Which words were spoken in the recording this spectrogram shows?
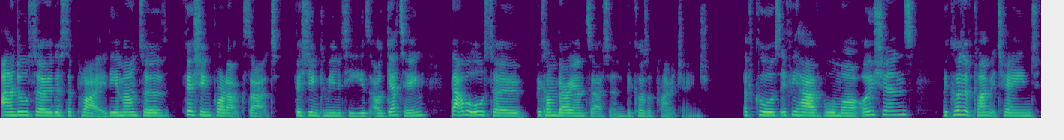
and also the supply, the amount of fishing products that fishing communities are getting, that will also become very uncertain because of climate change. Of course, if you have warmer oceans because of climate change,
